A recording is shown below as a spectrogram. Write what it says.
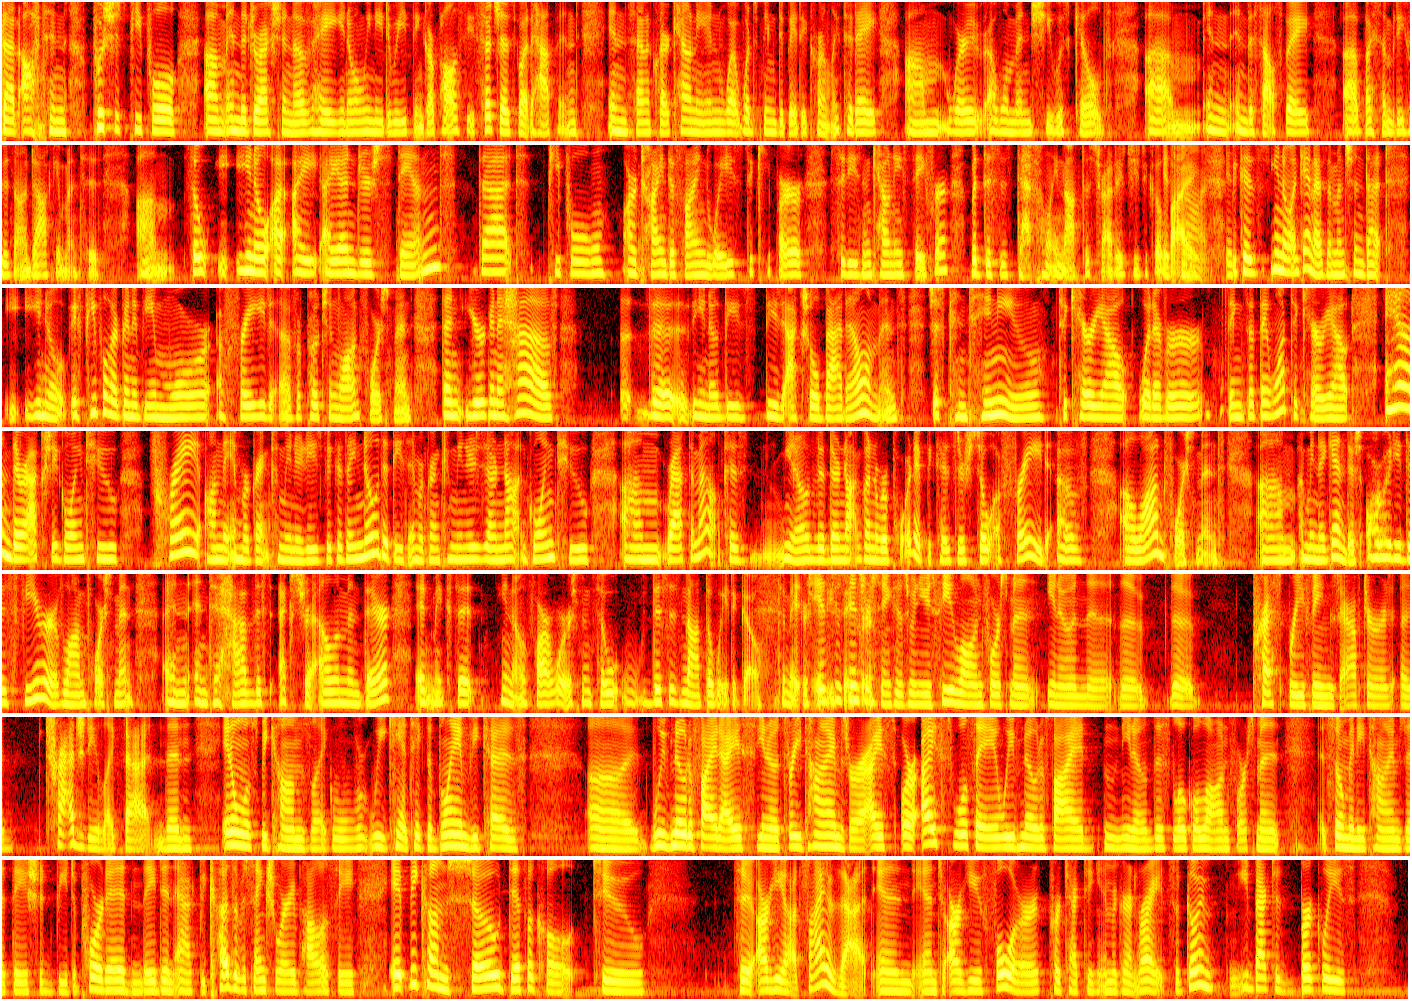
that often pushes people um, in the direction of hey you know we need to rethink our policies such as what happened in Santa Clara County and what, what's being debated currently today um, where a woman she was killed um, in in the South Bay uh, by somebody who's undocumented. Um, so you know I, I understand that people are trying to find ways to keep our cities and counties safer, but this is definitely not the strategy to go it's by. Because, you know, again, as I mentioned, that, you know, if people are going to be more afraid of approaching law enforcement, then you're going to have the you know these these actual bad elements just continue to carry out whatever things that they want to carry out. And they're actually going to prey on the immigrant communities because they know that these immigrant communities are not going to um, rat them out because you know they're not going to report it because they're so afraid of uh, law enforcement. Um, i mean again there's already this fear of law enforcement and and to have this extra element there it makes it you know, far worse. And so this is not the way to go to make our city It's just safer. interesting because when you see law enforcement, you know, in the the the press briefings after a tragedy like that, then it almost becomes like well, we can't take the blame because uh, we've notified ICE, you know, three times, or ICE, or ICE will say we've notified, you know, this local law enforcement so many times that they should be deported, and they didn't act because of a sanctuary policy. It becomes so difficult to to argue outside of that and and to argue for protecting immigrant rights. So going back to Berkeley's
